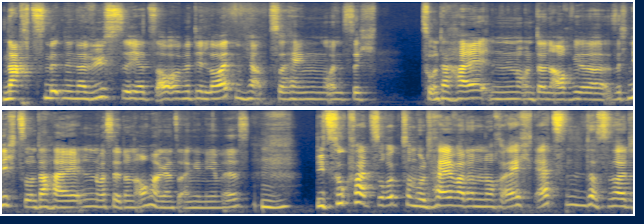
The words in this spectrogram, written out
nachts mitten in der Wüste jetzt auch mit den Leuten hier abzuhängen und sich zu unterhalten und dann auch wieder sich nicht zu unterhalten, was ja dann auch mal ganz angenehm ist. Mhm. Die Zugfahrt zurück zum Hotel war dann noch echt ätzend. Das hat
